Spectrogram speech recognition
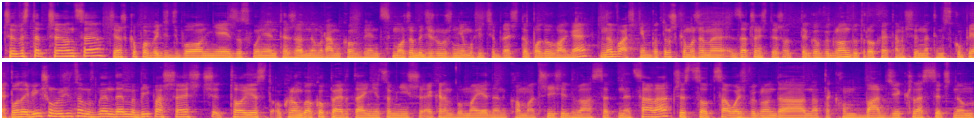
Czy wystarczające? Ciężko powiedzieć, bo nie jest zasłonięte żadną ramką, więc może być różnie, musicie brać to pod uwagę. No właśnie, bo troszkę możemy zacząć też od tego wyglądu, trochę tam się na tym skupię, bo największą różnicą względem Blipa 6 to jest okrągła koperta i nieco mniejszy ekran, bo ma 1,32 cala, przez co całość wygląda na taką bardziej klasyczną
